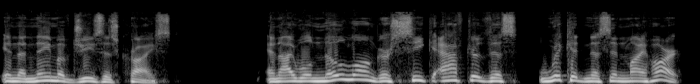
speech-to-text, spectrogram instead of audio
in the name of Jesus Christ. And I will no longer seek after this wickedness in my heart.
